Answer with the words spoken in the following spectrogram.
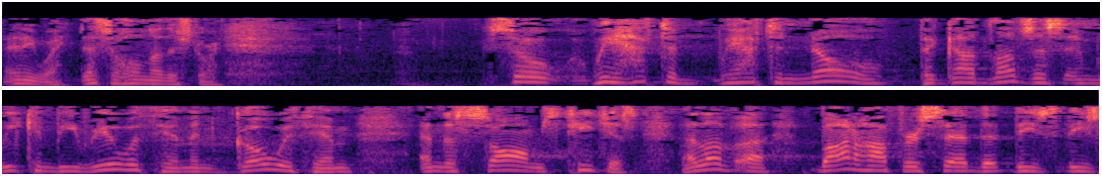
Anyway, that's a whole other story. So we have to we have to know that God loves us and we can be real with Him and go with Him. And the Psalms teach us. I love uh, Bonhoeffer said that these these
